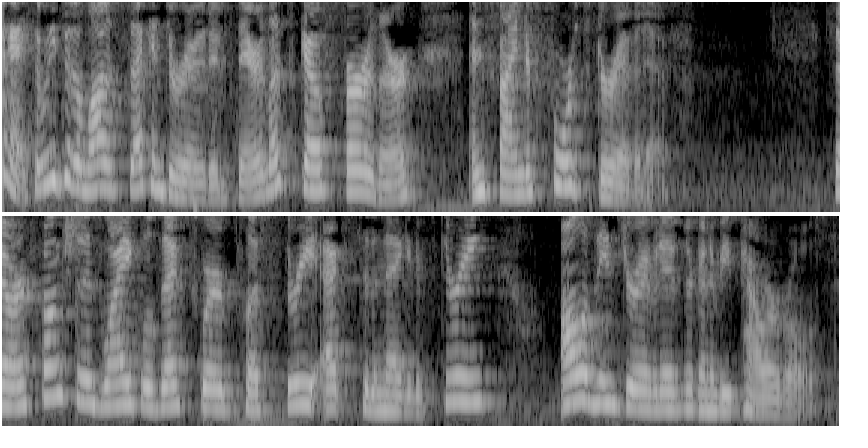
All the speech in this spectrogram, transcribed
Okay, so we did a lot of second derivatives there. Let's go further and find a fourth derivative. So our function is y equals x squared plus 3x to the negative 3. All of these derivatives are going to be power rules.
